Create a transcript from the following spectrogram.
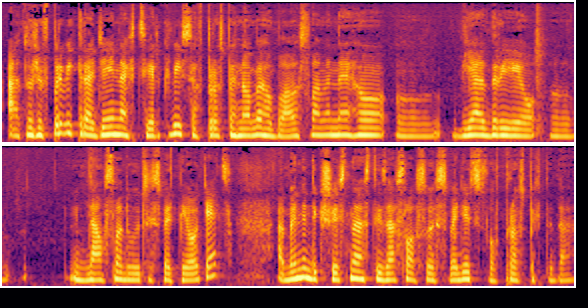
a to, že v prvýkrát dejinách cirkvi sa v prospech nového blahoslaveného vyjadril následujúci svätý Otec a Benedikt XVI zaslal svoje svedectvo v prospech teda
